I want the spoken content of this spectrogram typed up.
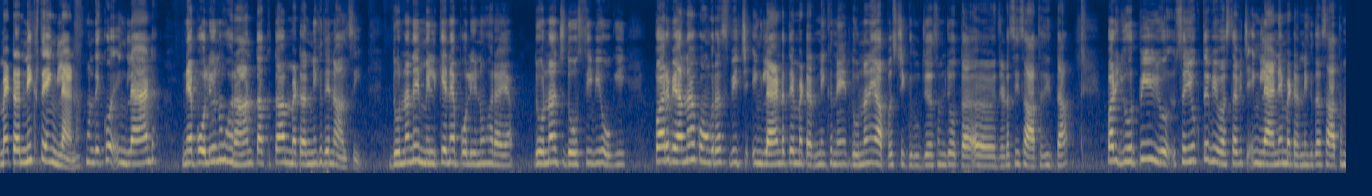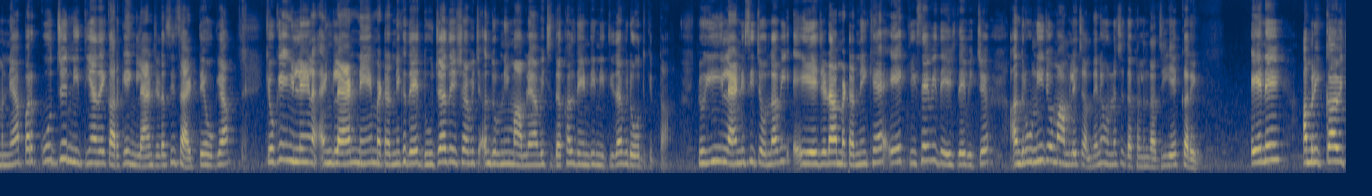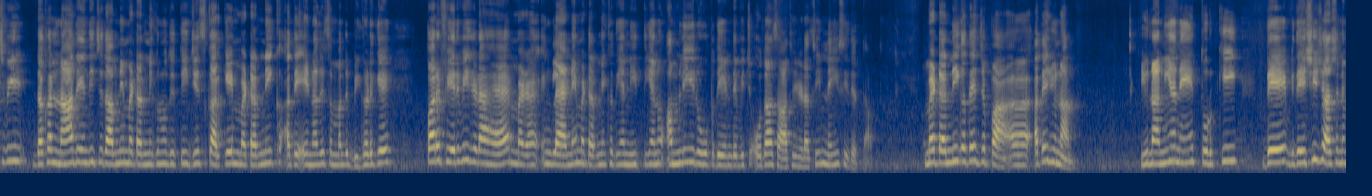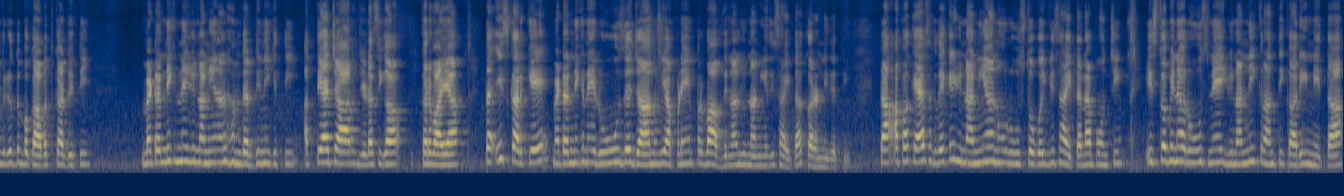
ਮੈਟਰਨਿਕ ਤੇ ਇੰਗਲੈਂਡ, ਹੁਣ ਦੇਖੋ ਇੰਗਲੈਂਡ ਨੈਪੋਲੀਅਨ ਨੂੰ ਹਰਾਉਣ ਤੱਕ ਤਾਂ ਮੈਟਰਨਿਕ ਦੇ ਨਾਲ ਸੀ। ਦੋਨਾਂ ਨੇ ਮਿਲ ਕੇ ਨੈਪੋਲੀਅਨ ਨੂੰ ਹਰਾਇਆ, ਦੋਨਾਂ 'ਚ ਦੋਸਤੀ ਵੀ ਹੋ ਗਈ, ਪਰ ਵਿਆਨਾ ਕਾਂਗਰਸ ਵਿੱਚ ਇੰਗਲੈਂਡ ਅਤੇ ਮੈਟਰਨਿਕ ਨੇ ਦੋਨਾਂ ਨੇ ਆਪਸ 'ਚ ਇੱਕ ਦੂਜੇ ਦਾ ਸਮਝੌਤਾ ਜਿਹੜਾ ਸੀ ਸਾਥ ਦਿੱਤਾ। ਪਰ ਯੂਰਪੀ ਯੂ- ਸੰਯੁਕਤ ਵਿਵਸਥਾ ਵਿੱਚ ਇੰਗਲੈਂਡ ਨੇ ਮੈਟਰਨਿਕ ਦਾ ਸਾਥ ਮੰਨਿਆ, ਪਰ ਕੁਝ ਨੀਤੀਆਂ ਦੇ ਕਰਕੇ ਇੰਗਲੈਂਡ ਜਿਹੜਾ ਸੀ ਸਾਈਡ ਤੇ ਹੋ ਗਿਆ। ਕਿਉਂਕਿ ਇੰਗਲੈ- ਇੰਗਲੈਂਡ ਨੇ ਮੈਟਰਨਿਕ ਦੇ ਦੂਜਾ ਦੇਸ਼ਾਂ ਵਿੱਚ ਅੰਦਰੂਨੀ ਮਾਮਲਿਆਂ ਵਿੱਚ ਦਖਲ ਦੇਣ ਦੀ ਨੀਤੀ ਦਾ ਵਿਰੋਧ ਕੀਤਾ। ਕਿਉਂਕਿ ਇੰਗਲੈਂਡ ਨਹੀਂ ਸੀ ਚਾਹੁੰਦਾ ਵੀ ਇਹ ਜਿਹੜਾ ਮੈਟਰਨਿਕ ਹੈ, ਇਹ ਕਿਸੇ ਵੀ ਦੇਸ਼ ਦੇ ਵਿੱਚ ਅੰਦਰੂਨੀ ਜੋ ਮਾਮਲੇ ਚੱਲਦੇ ਨੇ, ਉਹਨਾਂ 'ਚ ਦਖਲਅੰਦਾਜ਼ੀ ਇਹ ਕਰੇ। ਇਹਨੇ ਅਮਰੀਕਾ ਵਿੱਚ ਵੀ ਦਖਲ ਨਾ ਦੇਣ ਦੀ ਚੇਤਾਵਨੀ ਮੈਟਰਨਿਕ ਨੂੰ ਦਿੱਤੀ, ਜਿਸ ਕਰਕੇ ਮੈਟਰਨਿਕ ਅਤੇ ਇਹਨਾਂ ਦੇ ਸੰਬੰਧ ਵਿਗੜ ਗਏ। ਪਰ ਫਿਰ ਵੀ ਜਿਹੜਾ ਹੈ ਮੈ- ਇੰਗਲੈਂਡ ਨੇ ਮੈਟਰਨਿਕ ਦੀਆਂ ਨੀਤੀਆਂ ਨੂੰ ਅਮਲੀ ਰੂਪ ਦੇਣ ਦੇ ਵਿੱਚ ਉਹਦਾ ਸਾਥ ਜਿਹੜਾ ਸੀ ਨਹੀਂ ਸੀ ਦਿੱਤਾ। ਮੈਟਰਨਿਕ ਅਤੇ ਜਾਪਾਨ ਅਤੇ ਯੂਨਾਨ। ਯੂਨਾਨੀਆਂ ਨੇ ਤੁਰਕੀ ਦੇ ਵਿਦੇਸ਼ੀ ਸ਼ਾਸਨ ਵਿਰੁੱਧ ਬਗਾਵਤ ਕਰ ਦਿੱਤੀ। ਮੈਟਰਨਿਕ ਨੇ ਯੂਨਾਨੀਆਂ ਨਾਲ ਹਮਦਰਦੀ ਨਹੀਂ ਕੀਤੀ। ਅਤਿਆਚਾਰ ਜਿਹੜਾ ਸੀਗਾ ਕਰਵਾਇਆ। ਤਾਂ ਇਸ ਕਰਕੇ ਮੈਟਰਨਿਕ ਨੇ ਰੂਸ ਦੇ ਜਾਨ ਨੂੰ ਵੀ ਆਪਣੇ ਪ੍ਰਭਾਵ ਦੇ ਨਾਲ ਯੂਨਾਨੀਆਂ ਦੀ ਸਹਾਇਤਾ ਕਰਨ ਨਹੀਂ ਦਿੱਤੀ। ਤਾਂ ਆਪਾਂ ਕਹਿ ਸਕਦੇ ਕਿ ਯੂਨਾਨੀਆਂ ਨੂੰ ਰੂਸ ਤੋਂ ਕੋਈ ਵੀ ਸਹਾਇਤਾ ਨਾ ਪਹੁੰਚੀ। ਇਸ ਤੋਂ ਬਿਨਾਂ ਰੂਸ ਨੇ ਯੂਨਾਨੀ ਕ੍ਰਾਂਤੀਕਾਰੀ ਨੇਤਾ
